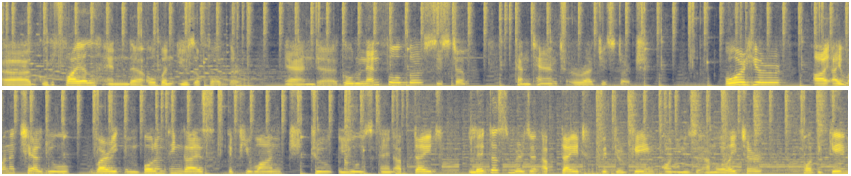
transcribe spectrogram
uh, go to file and open Yuzu folder. And go to NAND folder system content registered over here I, I want to tell you very important thing guys. If you want to use and update latest version update with your game on Yuzu emulator for the game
